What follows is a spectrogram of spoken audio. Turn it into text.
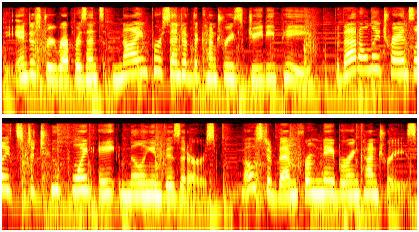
The industry represents 9% of the country's GDP, but that only translates to 2.8 million visitors, most of them from neighboring countries.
